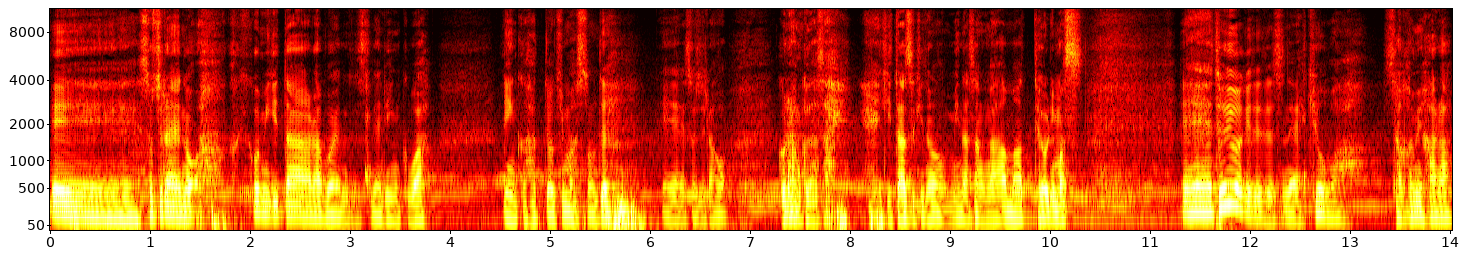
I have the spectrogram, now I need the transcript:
えー、そちらへの駆け込みギターラボへのですねリンクはリンク貼っておきますので、えー、そちらをご覧ください、え、ギター好きの皆さんが待っております、え、というわけでですね今日は相模原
